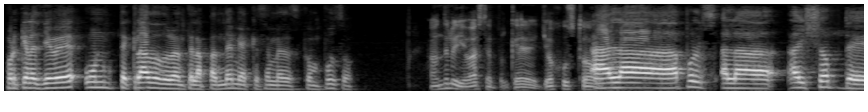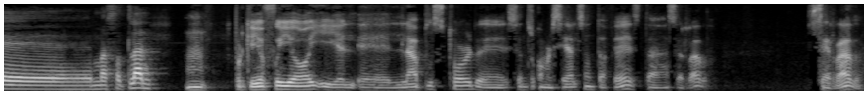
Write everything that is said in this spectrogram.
porque les llevé un teclado durante la pandemia que se me descompuso. ¿A dónde lo llevaste? Porque yo justo... A la Apple, a la iShop de Mazatlán. Mm, porque yo fui hoy y el, el Apple Store de Centro Comercial Santa Fe está cerrado. Cerrado.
